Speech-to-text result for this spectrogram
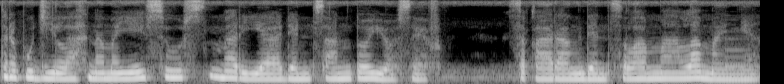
Terpujilah nama Yesus, Maria, dan Santo Yosef, sekarang dan selama-lamanya.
